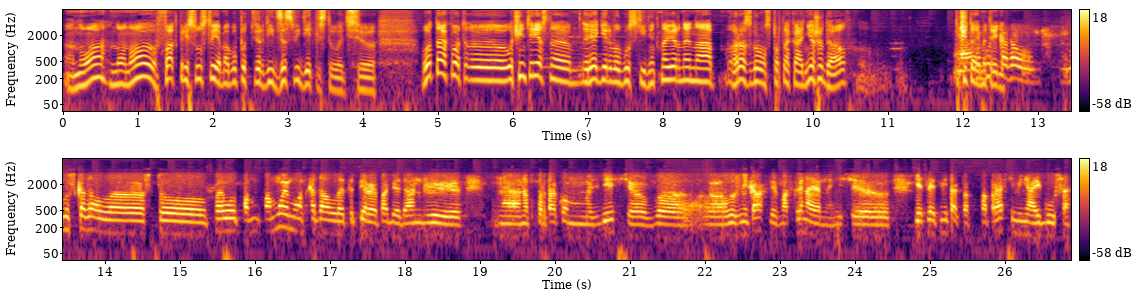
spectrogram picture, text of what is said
Но, но, но факт присутствия я могу подтвердить, засвидетельствовать. Вот так вот. Э, очень интересно реагировал Гускидник, наверное, на разгром Спартака. Не ожидал. Читаемый тренер. Сказал, Гус сказал, э, что, по-моему, он сказал, это первая победа Анжи Э, над Спартаком здесь, э, в Лужниках или в Москве, наверное. Если, если это не так, поправьте меня и Гуса.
